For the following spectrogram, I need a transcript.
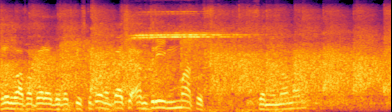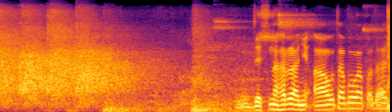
Три-два попереду батьківське поле. Бачить Андрій Матус, сьомий номер. Десь на грані аута була подача.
